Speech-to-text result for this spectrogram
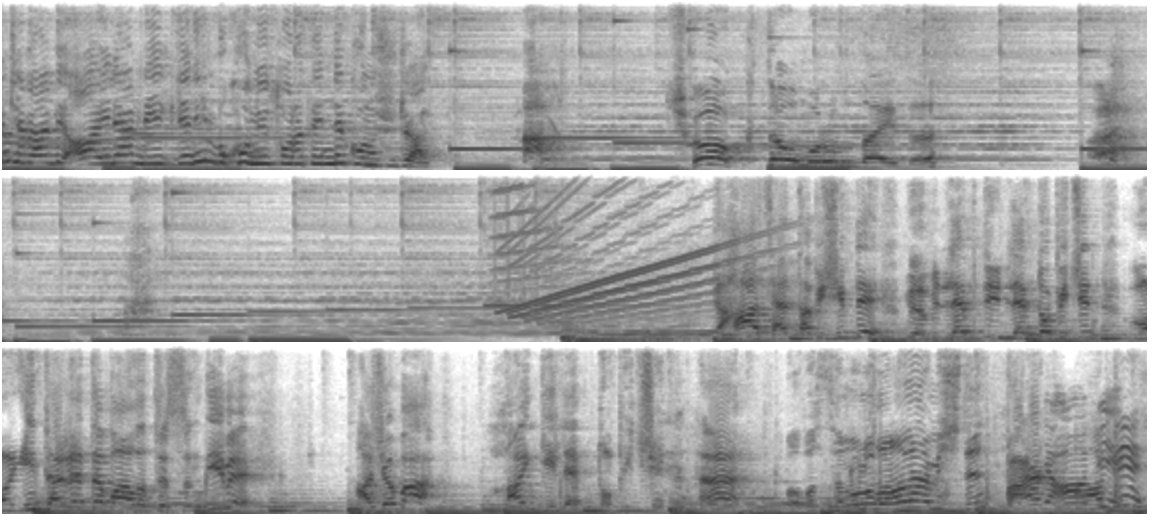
Önce ben bir ailemle ilgileneyim, bu konuyu sonra seninle konuşacağız. Ah, çok da umurumdaydı. Ha sen tabii şimdi lap- laptop için internetle bağlatırsın değil mi? Acaba hangi laptop için? Ha? Baba sen onu bana vermiştin. Bak. Abi.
